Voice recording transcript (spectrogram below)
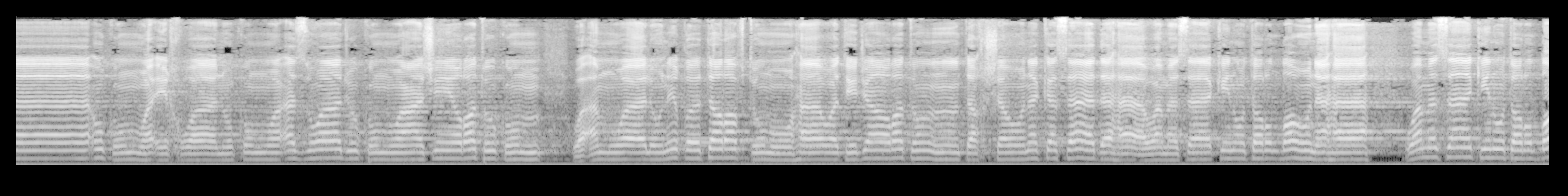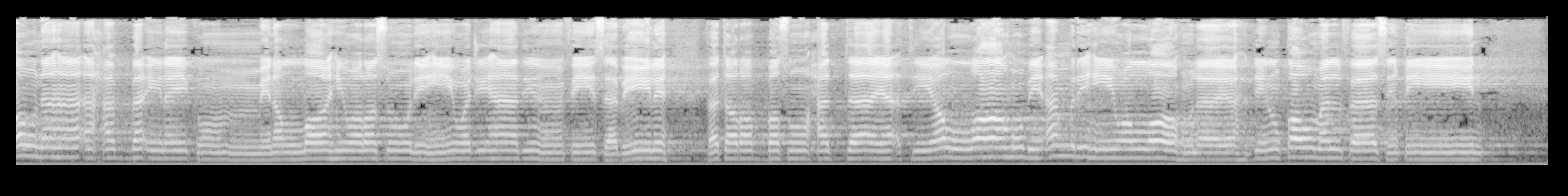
وإخوانكم وأزواجكم وعشيرتكم وأموال اقترفتموها وتجارة تخشون كسادها ومساكن ترضونها ومساكن ترضونها أحب إليكم من الله ورسوله وجهاد في سبيله فتربصوا حتى يأتي الله بأمره والله لا يهدي القوم الفاسقين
